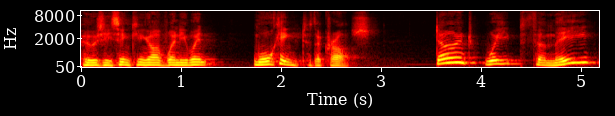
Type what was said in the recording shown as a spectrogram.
Who was he thinking of when he went walking to the cross? Don't weep for me.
